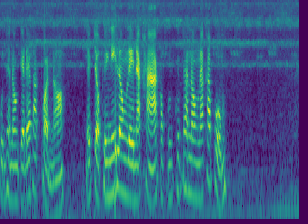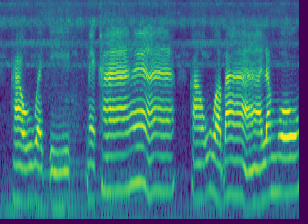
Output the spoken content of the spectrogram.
คุณธนงจะได้พักผ่อนเนาะเดี๋ยวจบเพลงนี้ลงเลยนะคะขอบคุณคุณธนงนะครับผม เขาว่าจีบแม่ค้าเขาว่าบ้าลำวง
